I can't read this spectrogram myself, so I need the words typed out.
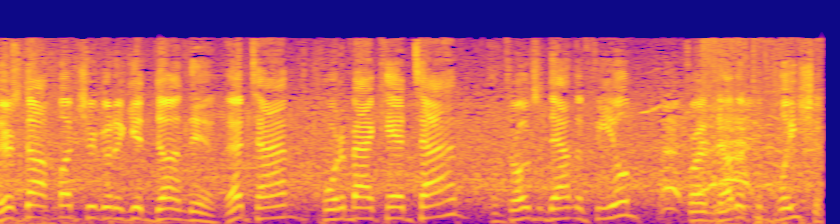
there's not much you're going to get done then. That time, quarterback had time and throws it down the field for another completion.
